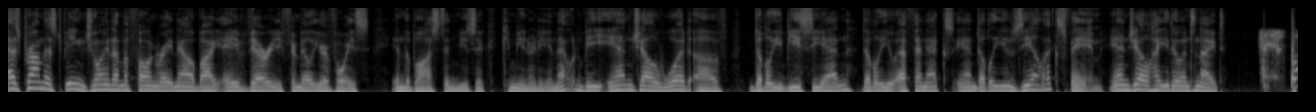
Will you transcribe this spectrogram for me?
As promised, being joined on the phone right now by a very familiar voice in the Boston music community, and that would be Anngelle Wood of WBCN, WFNX, and WZLX fame. Anngelle, how you doing tonight?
